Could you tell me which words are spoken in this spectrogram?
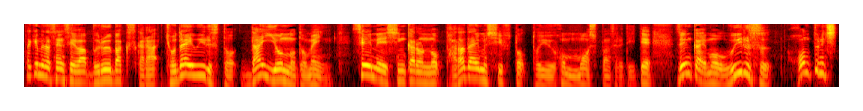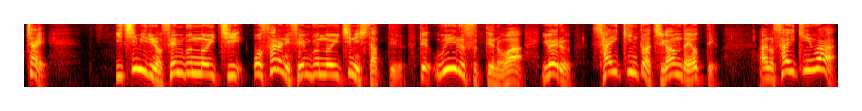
竹村先生はブルーバックスから巨大ウイルスと第4のドメイン生命進化論のパラダイムシフトという本も出版されていて前回もウイルス本当にちっちゃい。1ミリの1000分の1をさらに1000分の1にしたっていう。でウイルスっていうのはいわゆる細菌とは違うんだよっていう。あの細菌は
